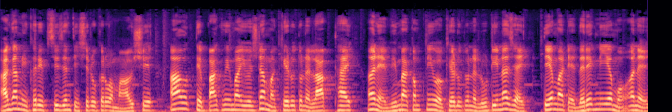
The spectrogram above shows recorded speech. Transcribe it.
આગામી ખરીફ સિઝનથી શરૂ કરવામાં આવશે. આ વખતે પાક વીમા યોજનામાં ખેડૂતોને લાભ થાય અને વીમા કંપનીઓ ખેડૂતોને લૂંટી ન જાય તે માટે દરેક નિયમો અને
